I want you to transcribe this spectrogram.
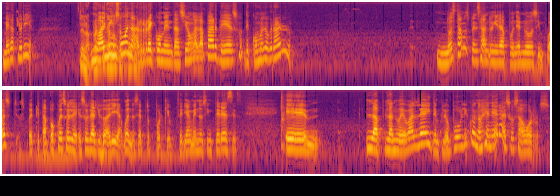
mera teoría. no hay ninguna recomendación a la par de eso, de cómo lograrlo no estamos pensando en ir a poner nuevos impuestos, porque tampoco eso le, eso le ayudaría, bueno, excepto porque serían menos intereses. Eh, la, la, nueva ley de empleo público no genera esos ahorros.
